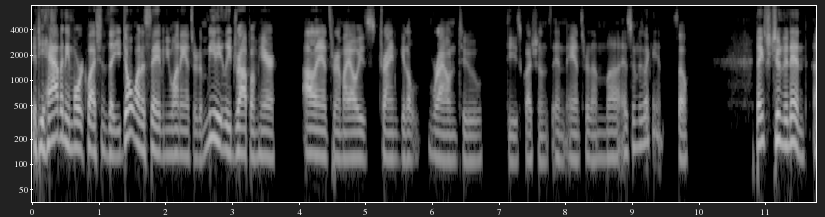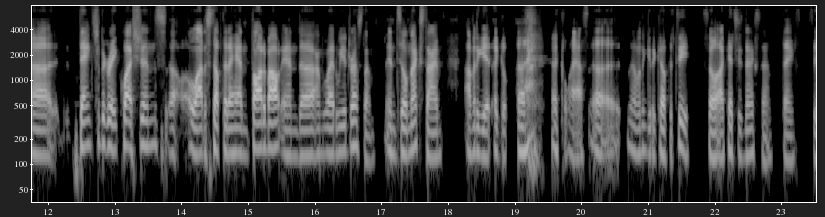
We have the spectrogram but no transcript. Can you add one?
if you have any more questions that you don't want to save and you want answered immediately, drop them here. I'll answer them. I always try and get around to these questions and answer them uh, as soon as I can. So thanks for tuning in. Uh, thanks for the great questions. Uh, a lot of stuff that I hadn't thought about, and uh, I'm glad we addressed them. Until next time, I'm gonna get a, a glass. Uh, I'm gonna get a cup of tea. So I'll catch you next time. Thanks. See you.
